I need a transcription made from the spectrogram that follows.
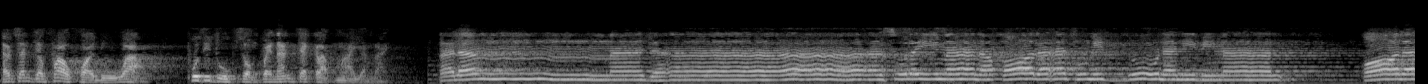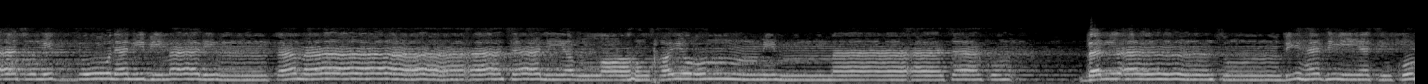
แล้วฉันจะเฝ้าคอยดูว่า ผู้ที่ถูกส่งไปนั้นจะกลับมาอย่างไร فلما جاء سليمان قال أتمدونني بمال قال أتمدونني بمال فما آتاني الله خير مما آتاكم بل أنتم بهديتكم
